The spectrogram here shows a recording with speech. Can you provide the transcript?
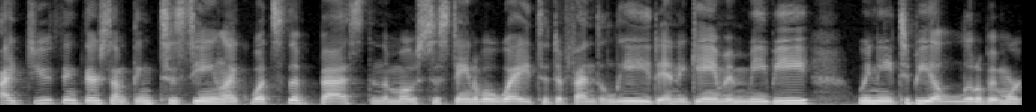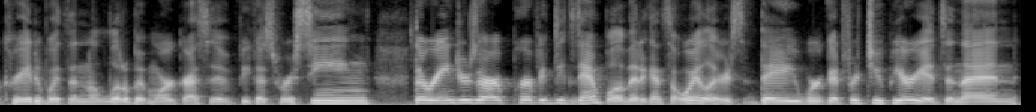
I do think there's something to seeing like what's the best and the most sustainable way to defend a lead in a game and maybe we need to be a little bit more creative with and a little bit more aggressive because we're seeing the Rangers are a perfect example of it against the Oilers. They were good for two periods and then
